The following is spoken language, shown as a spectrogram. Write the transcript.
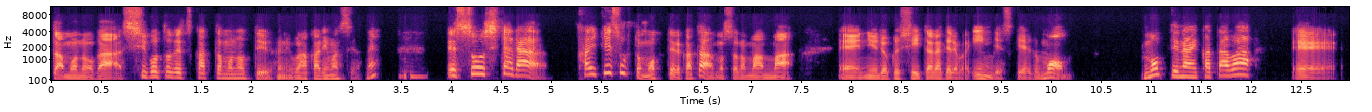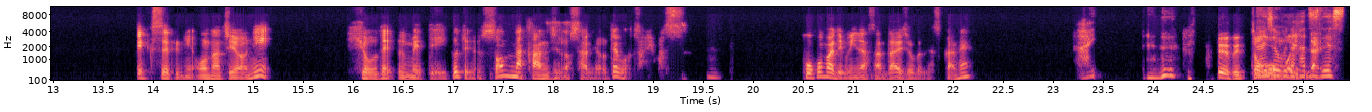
たものが仕事で使ったものっていうふうにわかりますよね。うんで、そうしたら、会計ソフト持ってる方はもうそのまんま、えー入力していただければいいんですけれども、持ってない方は、えー、Excel に同じように表で埋めていくという、そんな感じの作業でございます。うんここまで皆さん大丈夫ですかね？はい。と大丈夫なはずです。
